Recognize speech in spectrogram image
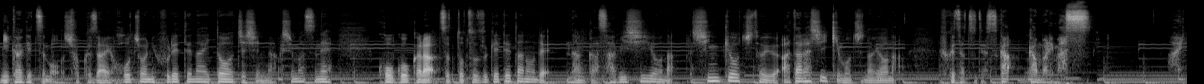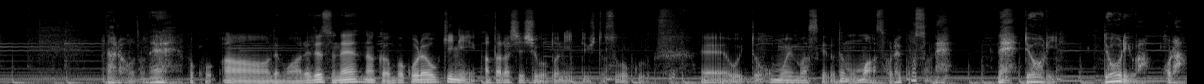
2ヶ月も食材包丁に触れてないと自信なくしますね。高校からずっと続けてたのでなんか寂しいような新境地という新しい気持ちのような複雑ですが頑張ります。はい。なるほどね。あでもあれですね。なんかこれを機に新しい仕事にっていう人すごく、えー、多いと思いますけどでもまあそれこそねね料理料理はほら、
